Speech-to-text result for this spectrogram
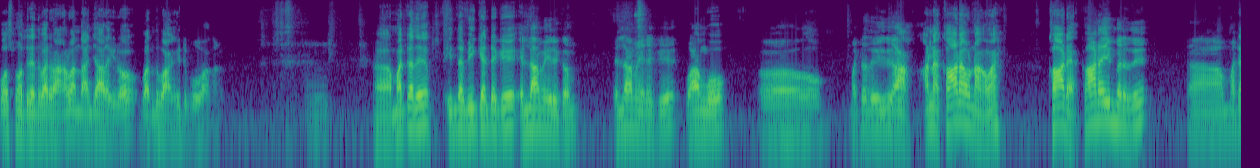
போஸ்ட்மோத்திலேருந்து வருவாங்க வந்து அஞ்சாறு கிலோ வந்து வாங்கிட்டு போவாங்க மற்றது இந்த வீக்கெண்டுக்கு எல்லாமே இருக்கும். எல்லாமே இருக்குது வாங்கோ. மற்றது இது ஆ அண்ணா காடை ஒன்றாங்க காடை. காடையும் வருது. மற்ற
